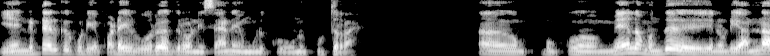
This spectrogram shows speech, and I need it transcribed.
என்கிட்ட இருக்கக்கூடிய படையில் ஒரு அக்ரோனி சேனை உங்களுக்கு உனக்கு கொடுத்துட்றேன் மேலும் வந்து என்னுடைய அண்ணா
